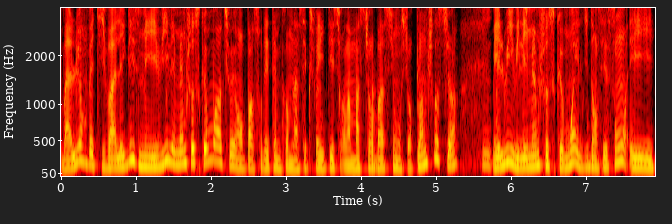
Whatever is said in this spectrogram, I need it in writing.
bah lui, en fait, il va à l'église, mais il vit les mêmes choses que moi. Tu vois, on parle sur des thèmes comme la sexualité, sur la masturbation, sur plein de choses, tu vois. Mm. Mais lui, il vit les mêmes choses que moi, il dit dans ses sons et il,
